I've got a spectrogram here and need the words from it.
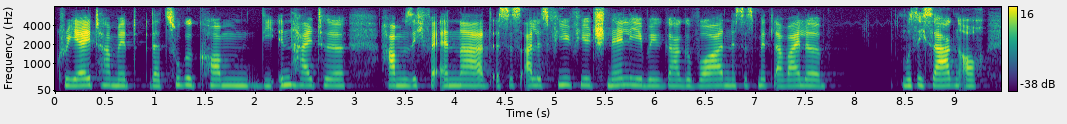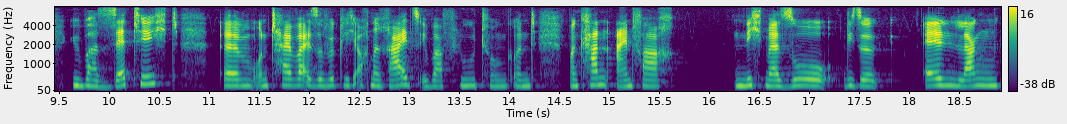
Creator mit dazugekommen. Die Inhalte haben sich verändert. Es ist ist alles viel, viel schnelllebiger geworden. Es ist mittlerweile, muss ich sagen, auch übersättigt ähm, und teilweise wirklich auch eine Reizüberflutung. Und man kann einfach nicht mehr so diese ellenlangen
